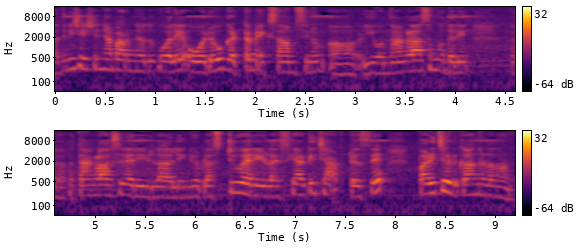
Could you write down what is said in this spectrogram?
അതിനുശേഷം ഞാൻ പറഞ്ഞതുപോലെ ഓരോ ഘട്ടം എക്സാംസിനും ഈ ഒന്നാം ക്ലാസ് മുതൽ പത്താം ക്ലാസ് വരെയുള്ള അല്ലെങ്കിൽ പ്ലസ് ടു വരെയുള്ള S C R T chapters പഠിച്ചെടുക്കുക എന്നുള്ളതാണ്.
